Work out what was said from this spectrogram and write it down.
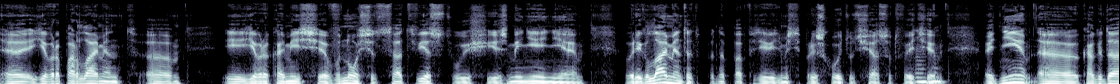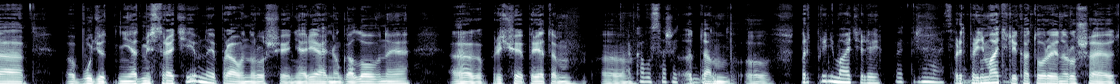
э, Европарламент э, и Еврокомиссия вносят соответствующие изменения в регламент. Это, по всей видимости, происходит вот сейчас, вот в эти угу. дни, э, когда будет не административное правонарушение, а реально уголовное, э, при, при этом... Э, а кого сажать Там будут? предпринимателей. Предприниматели. Предприниматели, которые нарушают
